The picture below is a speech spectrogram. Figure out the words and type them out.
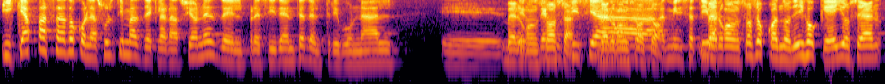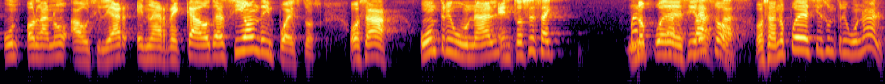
¿Y qué ha pasado con las últimas declaraciones del presidente del Tribunal eh, de- de Vergonzosas, justicia vergonzoso. administrativa. Vergonzoso cuando dijo que ellos sean un órgano auxiliar en la recaudación de impuestos. O sea, un tribunal Entonces hay... bueno, no puede vas, decir vas, eso. vas. O sea, no puede decir es un tribunal.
